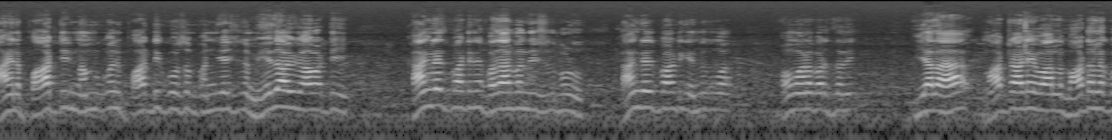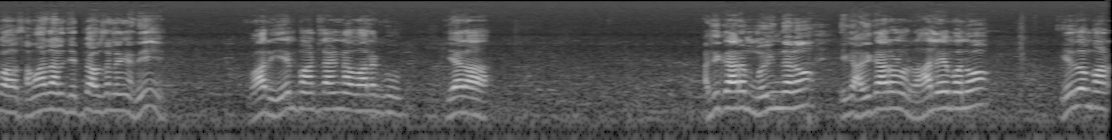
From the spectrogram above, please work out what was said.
ఆయన పార్టీని నమ్ముకొని పార్టీ కోసం పనిచేసిన మేధావి కాబట్టి కాంగ్రెస్ పార్టీని ప్రధానమంత్రి చేసినప్పుడు కాంగ్రెస్ పార్టీకి ఎందుకు అవమానపరుస్తుంది? ఇలా మాట్లాడే వాళ్ళ మాటలకు సమాధానం చెప్పే అవసరం లేదు కానీ వారు ఏం మాట్లాడినా వాళ్ళకు ఇలా అధికారం పోయిందనో ఇక అధికారం రాలేమనో ఏదో మాట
